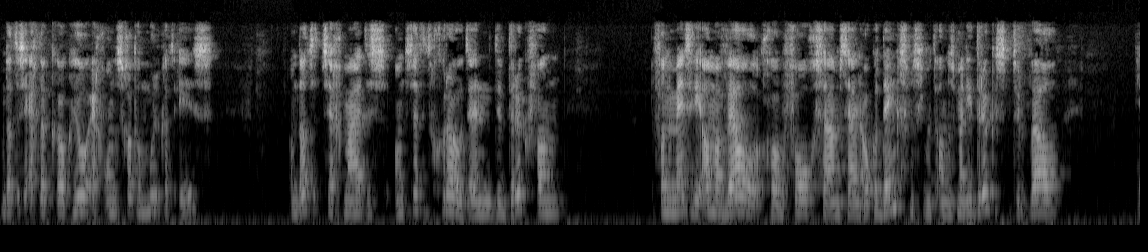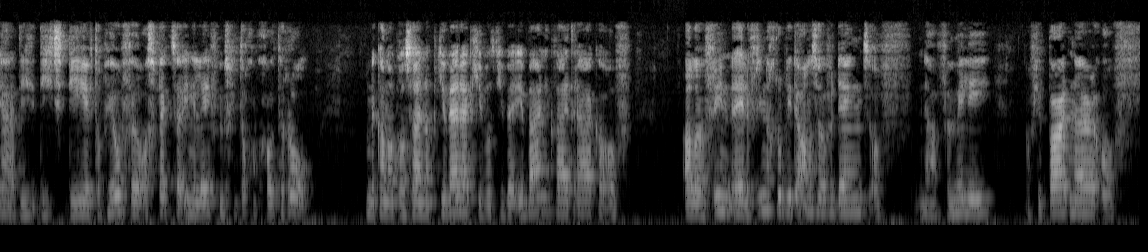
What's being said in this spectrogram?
dat is ik ook heel erg onderschat hoe moeilijk dat is. Omdat het zeg maar, het is ontzettend groot en de druk van van de mensen die allemaal wel gewoon volgzaam zijn, ook al denken ze misschien wat anders, maar die druk is natuurlijk wel, ja, die, die, die heeft op heel veel aspecten in je leven misschien toch een grote rol. En dat kan ook wel zijn op je werk, je wilt je, je baan niet kwijtraken, of alle vrienden, de hele vriendengroep die er anders over denkt, of nou, familie, of je partner, of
